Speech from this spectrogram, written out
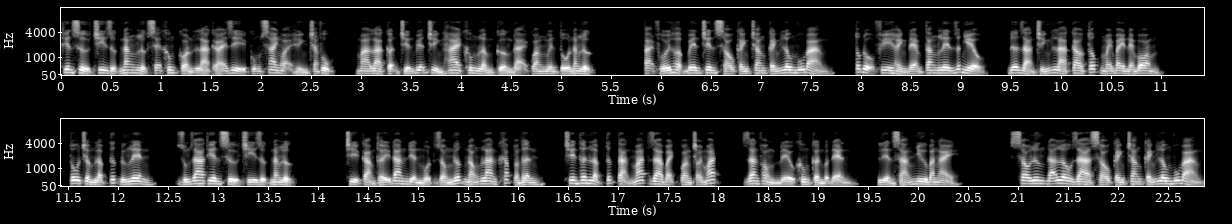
Thiên sử chi dực năng lực sẽ không còn là cái gì cũng sai ngoại hình trang phục, mà là cận chiến viễn trình hai không lầm cường đại quang nguyên tố năng lực tại phối hợp bên trên sáu cánh trăng cánh lông vũ bảng, tốc độ phi hành đem tăng lên rất nhiều, đơn giản chính là cao tốc máy bay ném bom. Tô trầm lập tức đứng lên, dùng ra thiên sử chi dực năng lực. Chỉ cảm thấy đan điền một dòng nước nóng lan khắp toàn thân, trên thân lập tức tản mát ra bạch quang trói mắt, gian phòng đều không cần bật đèn, liền sáng như ban ngày. Sau lưng đã lâu ra sáu cánh trăng cánh lông vũ bảng,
